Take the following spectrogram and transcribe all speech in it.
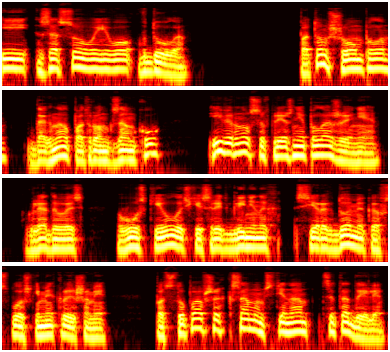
и засовывая его в дуло. Потом шомполом догнал патрон к замку и вернулся в прежнее положение, вглядываясь в узкие улочки средь глиняных серых домиков с плоскими крышами, подступавших к самым стенам цитадели.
